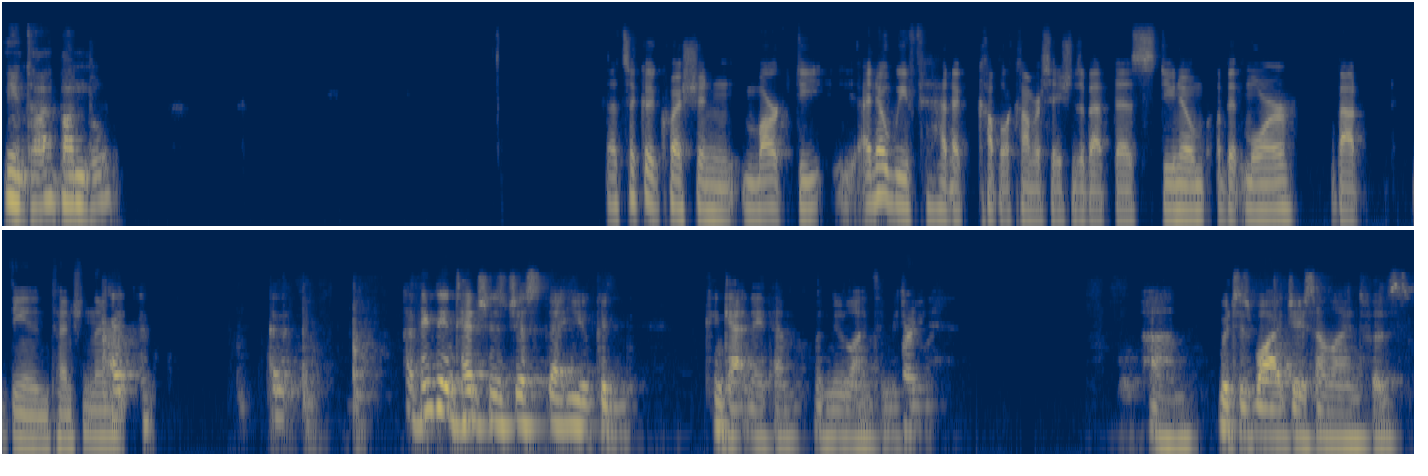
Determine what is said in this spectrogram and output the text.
the entire bundle? That's a good question, Mark. Do you, I know we've had a couple of conversations about this? Do you know a bit more about the intention there? I, I think the intention is just that you could concatenate them with new lines in between, um, which is why JSON lines was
